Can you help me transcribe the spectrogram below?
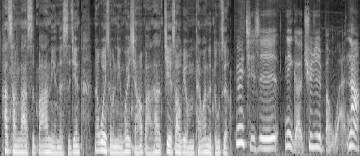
他长达十八年的时间。那为什么你会想要把它介绍给我们台湾的读者？因为其实那个去日本玩，那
